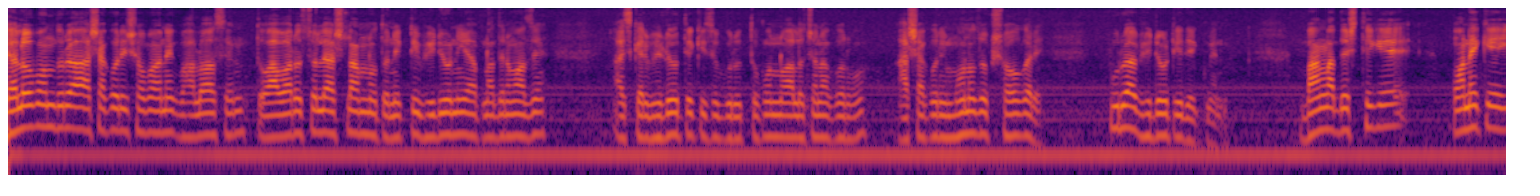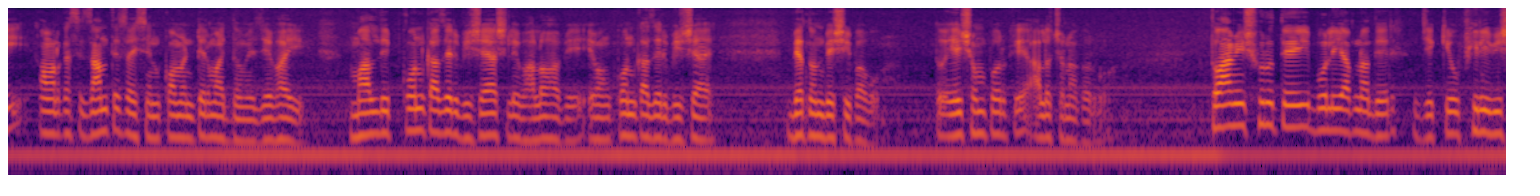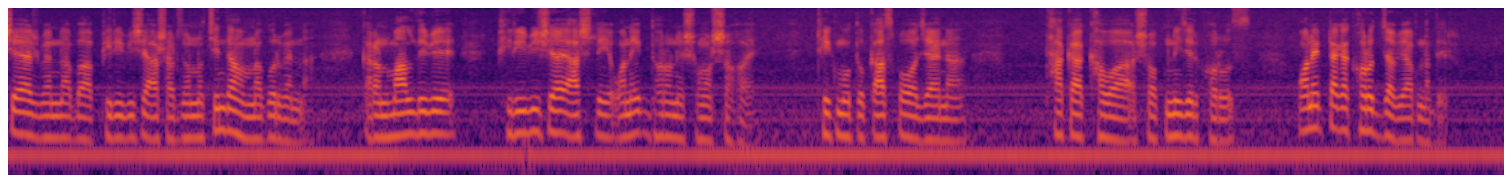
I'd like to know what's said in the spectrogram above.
Hello বন্ধুরা, আশা করি সবাই অনেক ভালো আছেন। তো আবারও চলে আসলাম নতুন একটি ভিডিও নিয়ে আপনাদের মাঝে। আজকের ভিডিওতে কিছু গুরুত্বপূর্ণ আলোচনা করব। আশা করি মনোযোগ সহকারে পুরো ভিডিওটি দেখবেন। বাংলাদেশ থেকে অনেকেই আমার কাছে জানতে চাইছেন কমেন্টের মাধ্যমে যে, ভাই, মালদ্বীপ কোন কাজের ভিসায় আসলে ভালো হবে এবং কোন কাজের ভিসায় বেতন বেশি পাবো? তো এই সম্পর্কে আলোচনা করব। তো আমি শুরুতেই বলি আপনাদের যে কেউ ফ্রি বিষয়ে আসবেন না বা ফ্রি বিষয়ে আসার জন্য চিন্তা ভাবনা করবেন না। কারণ মালদ্বীপে ফ্রি বিষয়ে আসলে অনেক ধরনের সমস্যা হয়। ঠিকমতো কাজ পাওয়া যায় না, থাকা, খাওয়া সব নিজের খরচ। অনেক টাকা খরচ যাবে আপনাদের,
